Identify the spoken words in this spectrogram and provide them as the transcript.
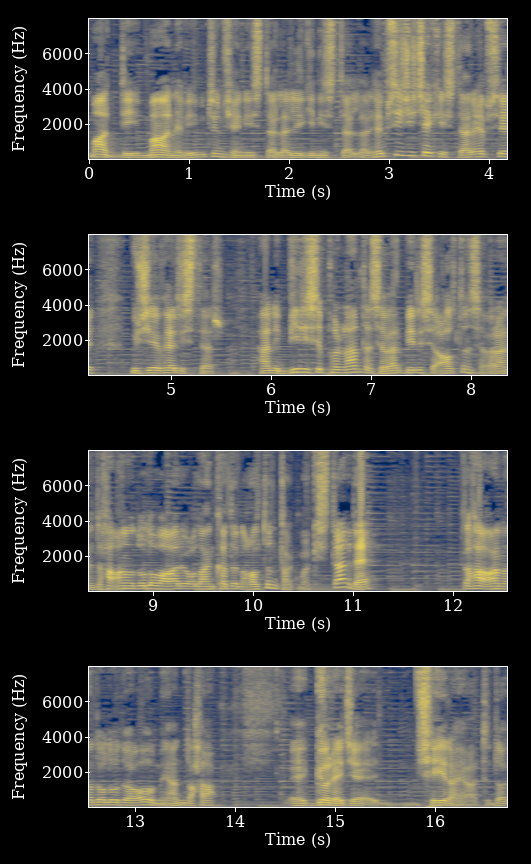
maddi, manevi bütün şeyini isterler, ilgini isterler. Hepsi çiçek ister, hepsi mücevher ister. Hani birisi pırlanta sever, birisi altın sever. Hani daha Anadolu vari olan kadın altın takmak ister de daha Anadolu'da olmayan, daha e, görece şehir hayatı da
